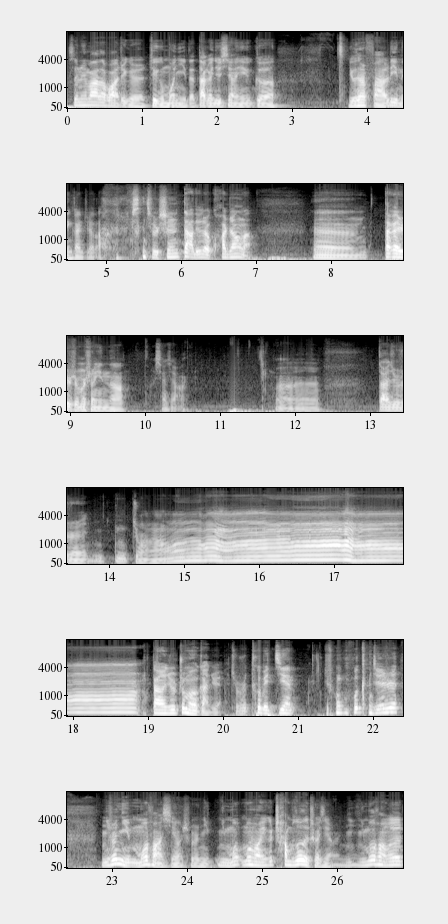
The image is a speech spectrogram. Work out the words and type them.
四零八的话，这个这个模拟的大概就像一个。有点法拉利那感觉了，这就是声音大的有点夸张了。嗯，大概是什么声音呢？想想啊，嗯，大概就是嗯，就是大概就是这么个感觉，就是特别尖。就我感觉是，你说你模仿行是不是？你你模模仿一个差不多的车型，你你模仿个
